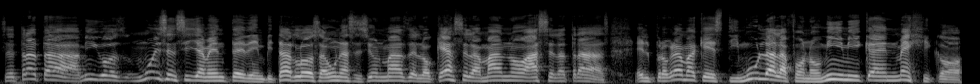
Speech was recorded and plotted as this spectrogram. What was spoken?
Se trata, amigos, muy sencillamente de invitarlos a una sesión más de Lo que hace la mano, hace la atrás, el programa que estimula la fonomímica en México.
